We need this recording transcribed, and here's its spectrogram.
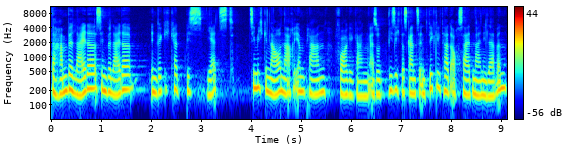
da haben wir leider, sind wir leider in Wirklichkeit bis jetzt ziemlich genau nach ihrem Plan vorgegangen. Also wie sich das Ganze entwickelt hat, auch seit 9-11,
